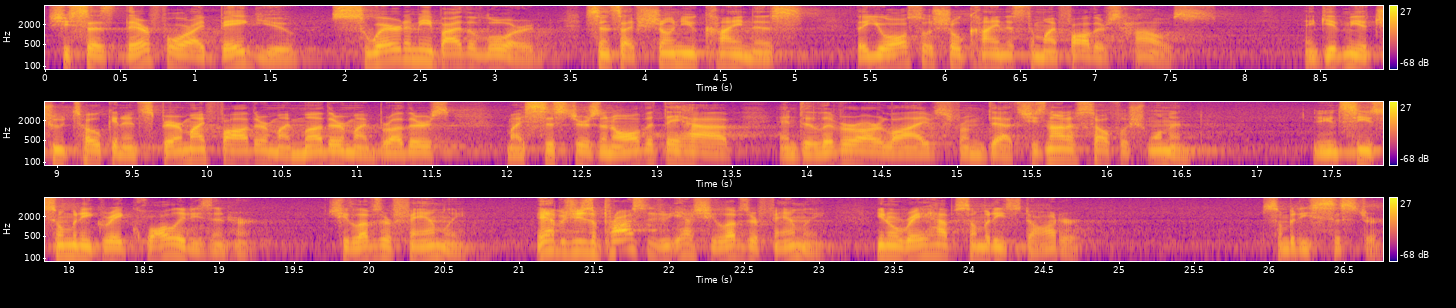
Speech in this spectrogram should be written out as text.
she says, Therefore, I beg you, swear to me by the Lord, since I've shown you kindness, that you also show kindness to my father's house, and give me a true token, and spare my father, my mother, my brothers, my sisters, and all that they have, and deliver our lives from death. She's not a selfish woman. You can see so many great qualities in her. She loves her family. Yeah, but she's a prostitute. Yeah, she loves her family. You know, Rahab, somebody's daughter, somebody's sister.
